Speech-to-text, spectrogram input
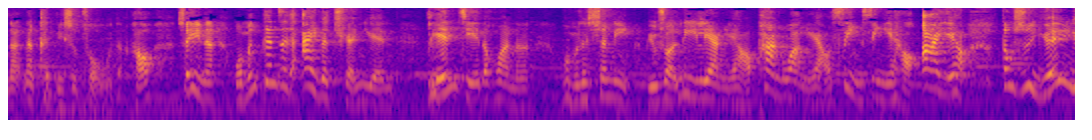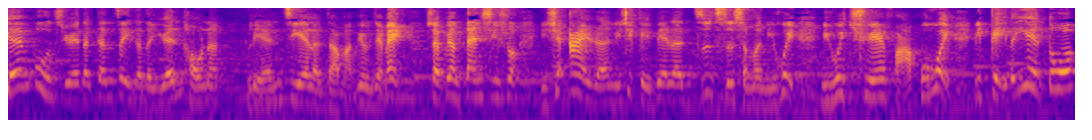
那那肯定是错误的。好，所以呢，我们跟这个爱的泉源连接的话呢。我们的生命，比如说力量也好，盼望也好，信心也好，爱也好，都是源源不绝的跟这个的源头呢连接了，你知道吗，弟兄姐妹？所以不用担心说你去爱人，你去给别人支持什么，你会你会缺乏？不会，你给的越多，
